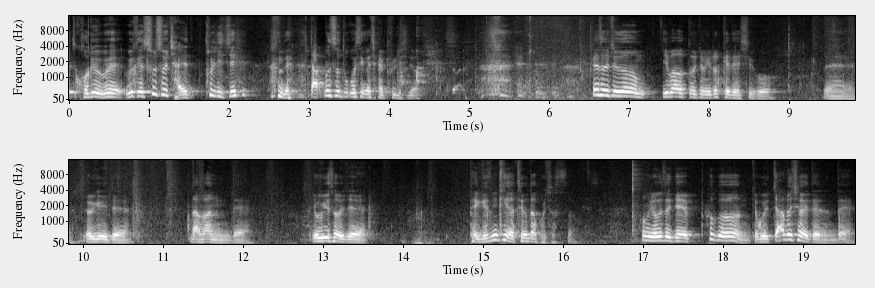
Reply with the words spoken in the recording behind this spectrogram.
거기 왜, 왜 이렇게 술술 잘 풀리지? 근데 나쁜 수 두고 있으니까 잘 풀리죠. 그래서 지금 이바도 좀 이렇게 되시고, 네 여기 이제 나갔는데 여기서 이제 베개 흔쾌가 들여다 보셨어. 그럼 여기서 이제 흙은 저걸 자르셔야 되는데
